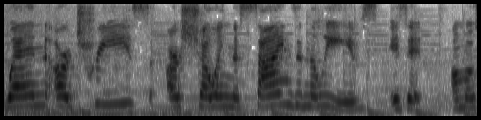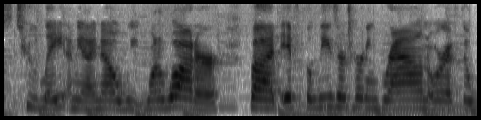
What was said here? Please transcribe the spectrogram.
when our trees are showing the signs in the leaves, is it almost too late? I mean, I know we want to water, but if the leaves are turning brown or if the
